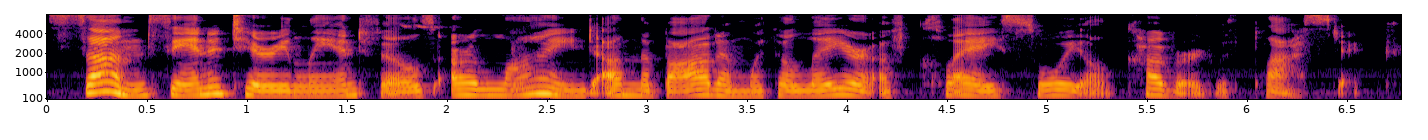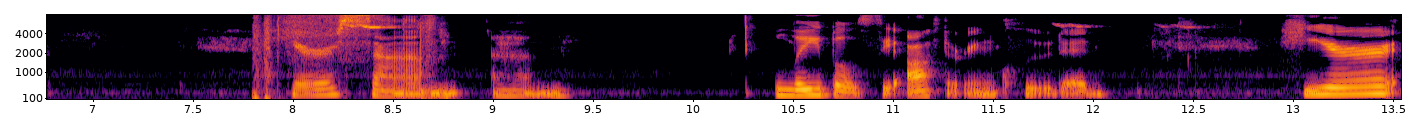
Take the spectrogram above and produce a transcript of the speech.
Some sanitary landfills are lined on the bottom with a layer of clay soil covered with plastic. Here are some um, labels the author included. Here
